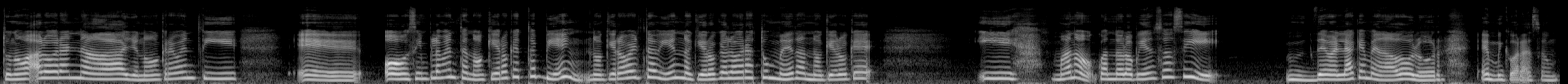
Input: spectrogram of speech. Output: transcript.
tú no vas a lograr nada, yo no creo en ti, eh, o simplemente no quiero que estés bien, no quiero verte bien, no quiero que logres tus metas, no quiero que... Y, mano, cuando lo pienso así, de verdad que me da dolor en mi corazón.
